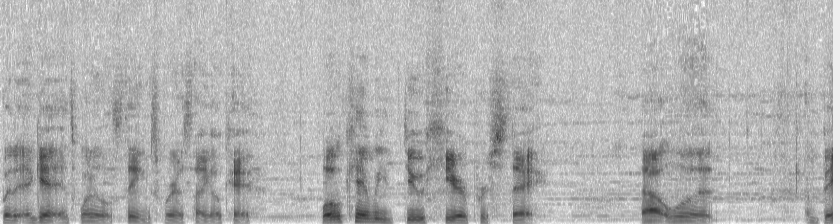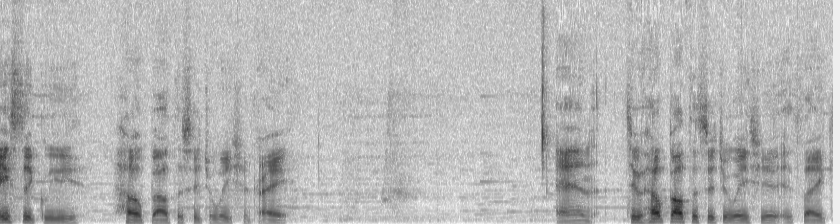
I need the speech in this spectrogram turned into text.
But again, it's one of those things where it's like, okay, what can we do here per se that would basically help out the situation, right? And to help out the situation, it's like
